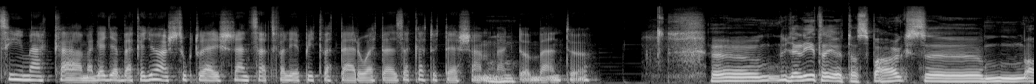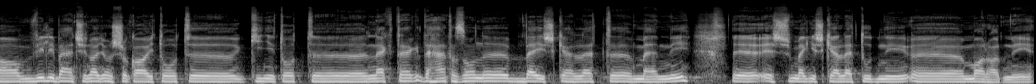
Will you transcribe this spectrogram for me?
címekkel, meg egyebek egy olyan strukturális rendszert felépítve tárolta ezeket, hogy teljesen uh-huh. megdöbbentő. Ugye létrejött a Sparks, a Vili bácsi nagyon sok ajtót kinyitott nektek, de hát azon be is kellett menni, és meg is kellett tudni maradni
